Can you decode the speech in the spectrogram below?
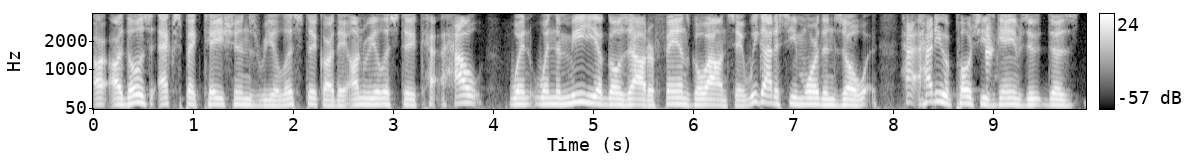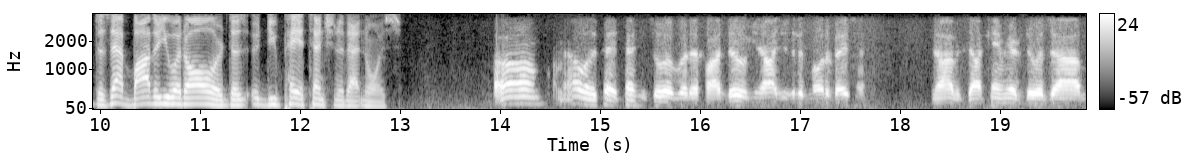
are, are those expectations realistic? Are they unrealistic? How, when when the media goes out or fans go out and say we got to see more than Zo, how, how, do you approach these games? Do, does does that bother you at all, or does do you pay attention to that noise? Um, I mean, I don't really pay attention to it, but if I do, you know, I use it as motivation. You know, obviously, I came here to do a job,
